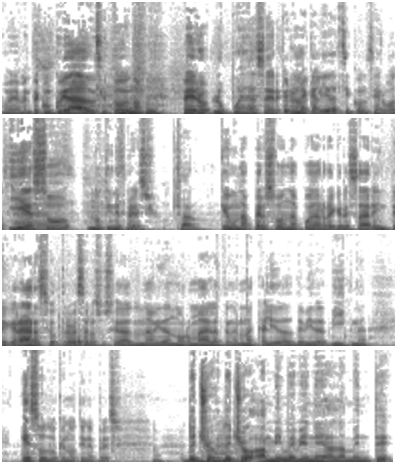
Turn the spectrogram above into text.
Obviamente con cuidados y todo, ¿no? Pero lo puede hacer. Pero la calidad sí conserva. y eso no tiene precio. Claro. Que una persona pueda regresar, e integrarse otra vez a la sociedad, una vida normal, a tener una calidad de vida digna, eso es lo que no tiene precio. De, hecho, de hecho, a mí me viene a la mente,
